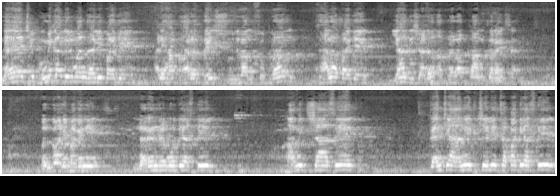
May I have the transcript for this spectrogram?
न्यायाची भूमिका निर्माण झाली पाहिजे आणि हा भारत देश सुजलाम सुफलाम झाला पाहिजे या दिशेनं आपल्याला काम करायचं आहे. बंधू आणि भगिनी नरेंद्र मोदी असतील अमित शाह असेल त्यांचे अनेक चेले चपाटी असतील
